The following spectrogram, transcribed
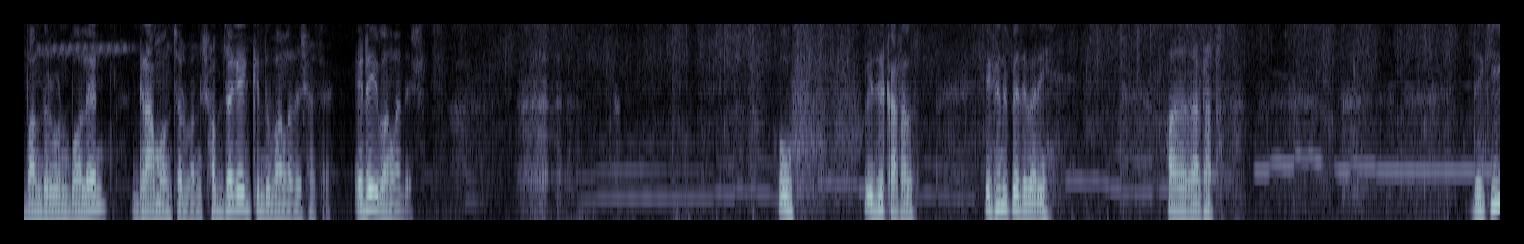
বান্দরবন বলেন, গ্রাম অঞ্চল বলেন, সব জায়গায় কিন্তু বাংলাদেশ আছে। এটাই বাংলাদেশ। উফ, এই যে কাঁঠাল। এখানে পেতে পারি। পাকা কাঁঠাল। দেখি।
